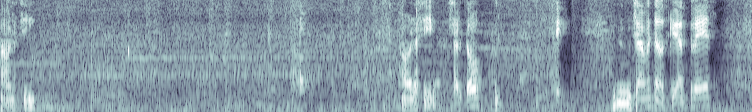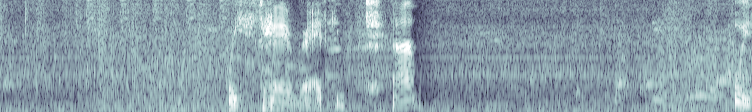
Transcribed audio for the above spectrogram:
Ahora sí. Ahora sí, saltó. Solamente nos quedan tres. Uy, es que... Ah. Uy,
